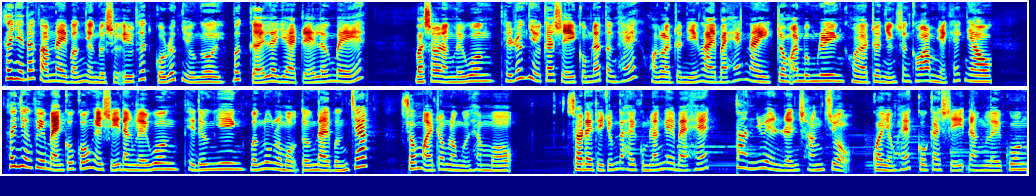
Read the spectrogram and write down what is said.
Thế nhưng tác phẩm này vẫn nhận được sự yêu thích của rất nhiều người, bất kể là già trẻ lớn bé. Và sau Đặng Lệ Quân thì rất nhiều ca sĩ cũng đã từng hát hoặc là trình diễn lại bài hát này trong album riêng hoặc là trên những sân khấu âm nhạc khác nhau. Thế nhưng phiên bản của cố nghệ sĩ Đặng Lệ Quân thì đương nhiên vẫn luôn là một tượng đài vững chắc, sống mãi trong lòng người hâm mộ. Sau đây thì chúng ta hãy cùng lắng nghe bài hát Tan Duyên Rỉnh Sáng Chỗ qua giọng hát của ca sĩ Đặng Lệ Quân.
